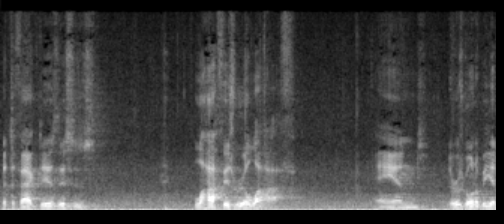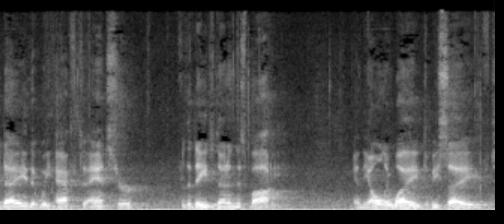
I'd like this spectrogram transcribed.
But the fact is, this is life is real life. And there's going to be a day that we have to answer for the deeds done in this body. And the only way to be saved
